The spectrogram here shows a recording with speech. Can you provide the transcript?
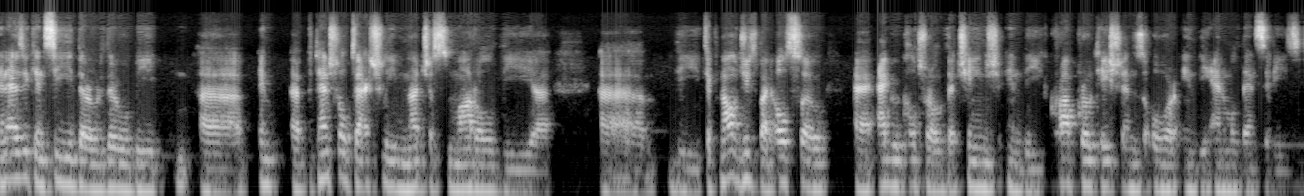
and as you can see, there there will be uh, a potential to actually not just model the uh, uh, the technologies, but also uh, agricultural the change in the crop rotations or in the animal densities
